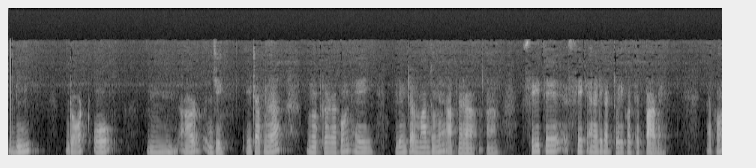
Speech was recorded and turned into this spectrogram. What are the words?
B dot O R G এটা আপনারা নোট করে রাখুন। এই লিঙ্কটার মাধ্যমে আপনারা ফ্রিতে ফেক এনআইডি কার্ড তৈরি করতে পারবেন। এখন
